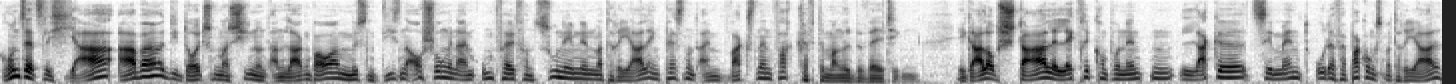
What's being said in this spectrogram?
Grundsätzlich ja, aber die deutschen Maschinen- und Anlagenbauer müssen diesen Aufschwung in einem Umfeld von zunehmenden Materialengpässen und einem wachsenden Fachkräftemangel bewältigen. Egal ob Stahl, Elektrikkomponenten, Lacke, Zement oder Verpackungsmaterial,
